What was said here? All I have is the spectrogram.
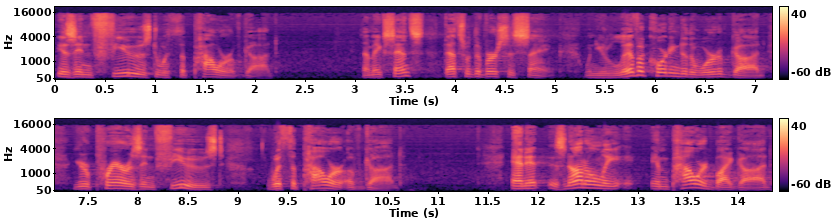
is infused with the power of God. That makes sense? That's what the verse is saying. When you live according to the Word of God, your prayer is infused with the power of God. And it is not only empowered by God,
